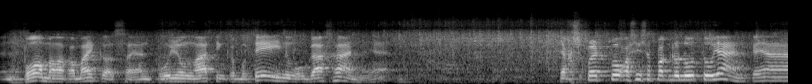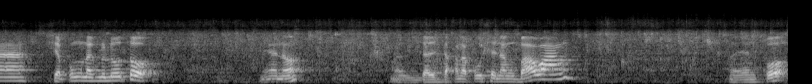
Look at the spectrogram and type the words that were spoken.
Ayan po, mga kamay ko. Ayan po yung ating kabuti, inuugasan. Ayan. Expert po kasi sa pagluluto yan. Kaya siya pong nagluluto. Ayan, no? Magdaldak na po siya ng bawang. Ayan po.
